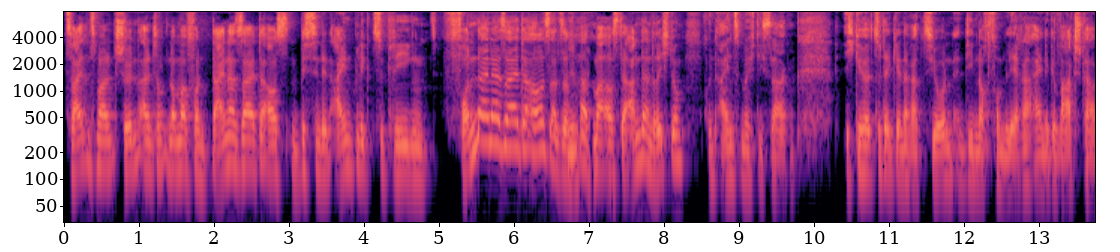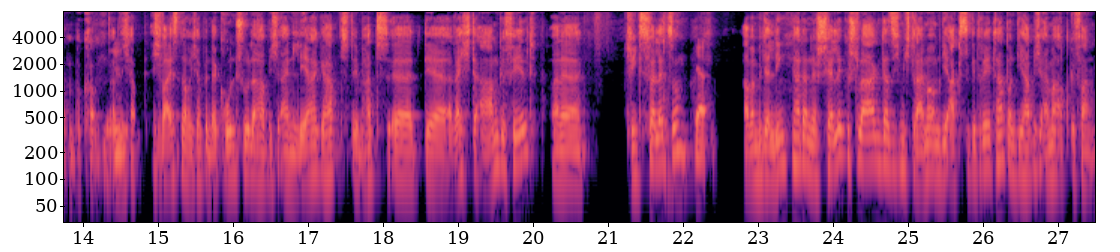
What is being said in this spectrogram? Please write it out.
Zweitens mal schön, also nochmal von deiner Seite aus ein bisschen den Einblick zu kriegen, von deiner Seite aus, also mhm. mal aus der anderen Richtung. Und eins möchte ich sagen, ich gehöre zu der Generation, die noch vom Lehrer eine gewatscht haben bekommen. Also mhm. ich, hab, ich weiß noch, ich habe in der Grundschule habe ich einen Lehrer gehabt, dem hat äh, der rechte Arm gefehlt, war eine Kriegsverletzung. Ja. Aber mit der linken hat er eine Schelle geschlagen, dass ich mich dreimal um die Achse gedreht habe und die habe ich einmal abgefangen.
